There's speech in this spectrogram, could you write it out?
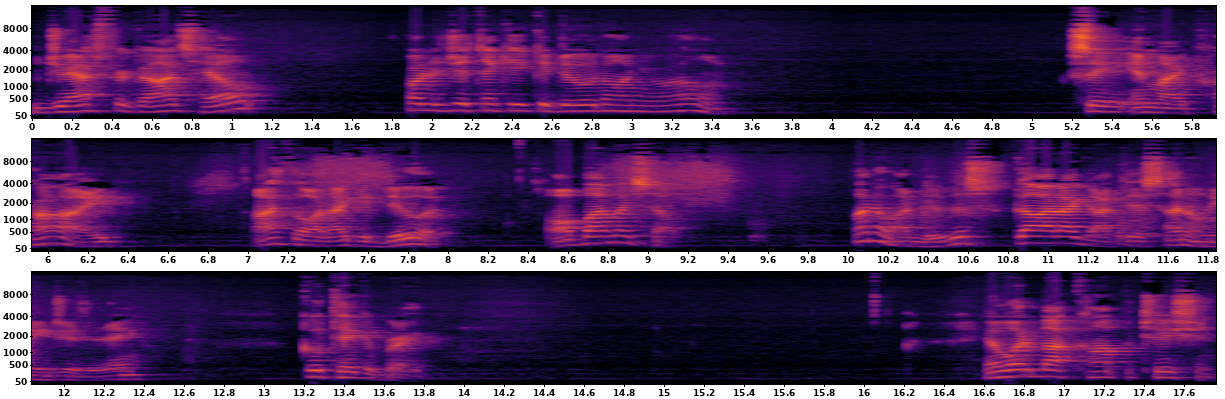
Did you ask for God's help? Or did you think you could do it on your own? See, in my pride, I thought I could do it all by myself. I know how to do this. God, I got this. I don't need you today. Go take a break. And what about competition?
